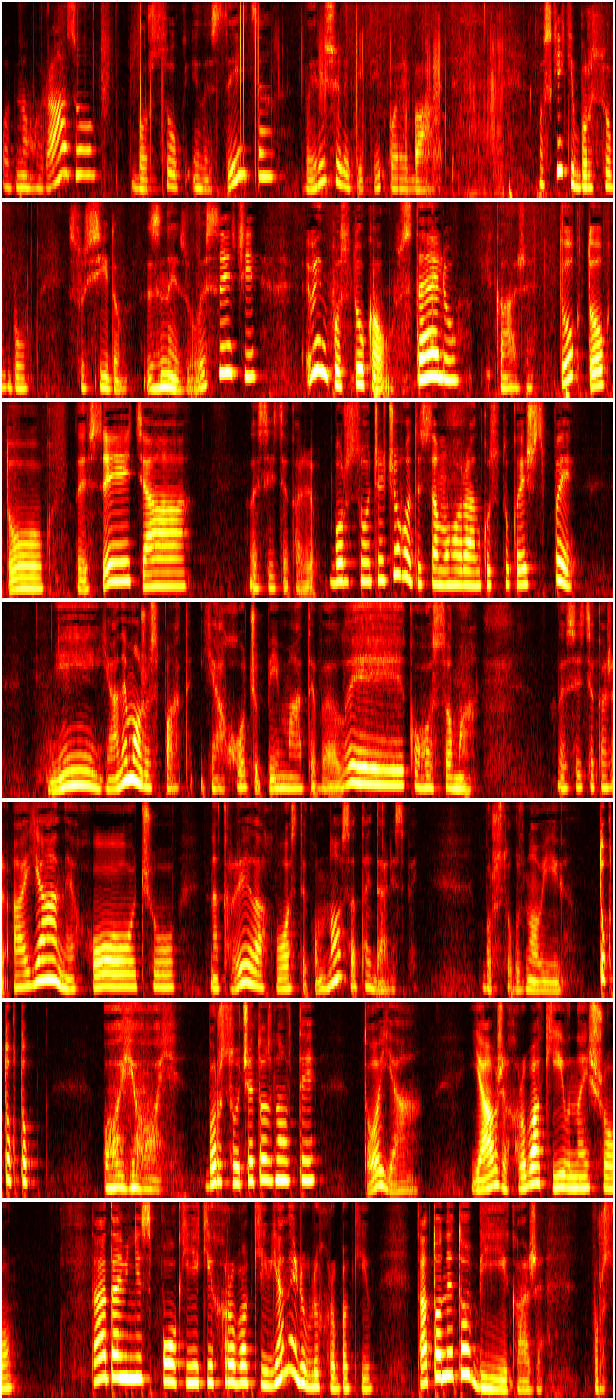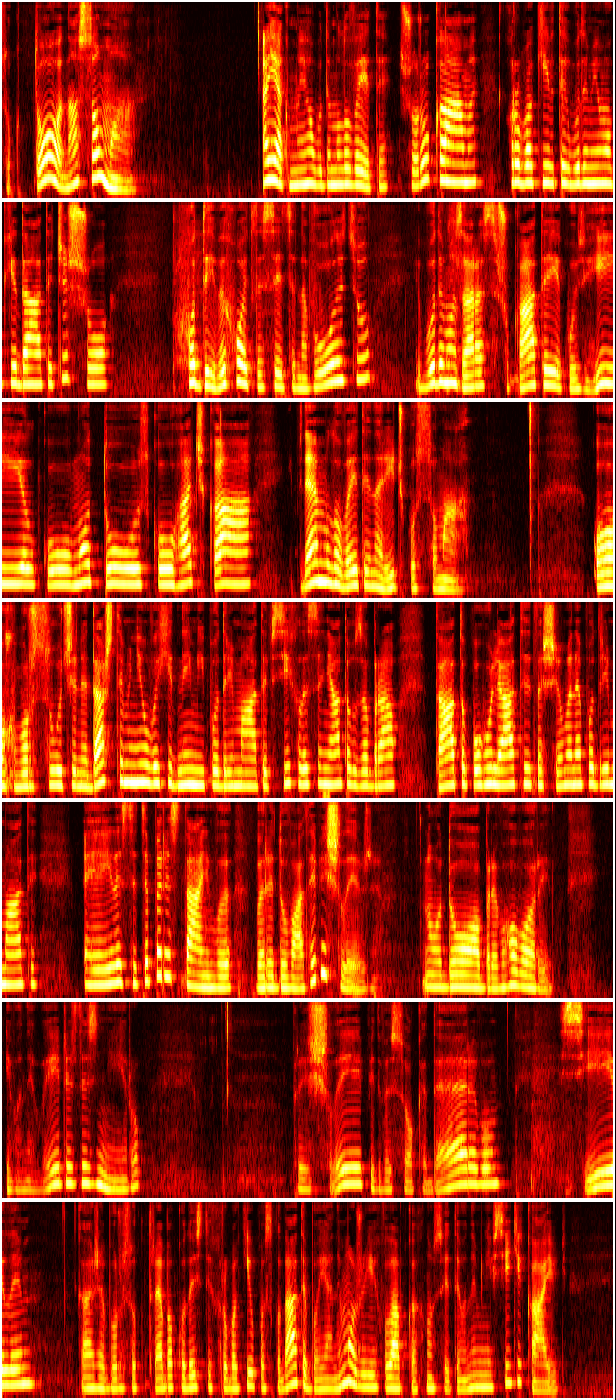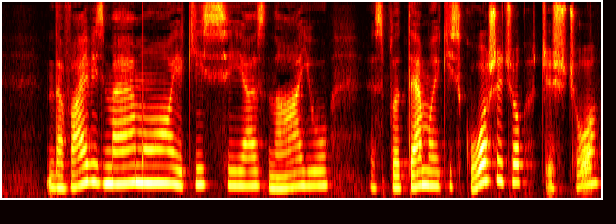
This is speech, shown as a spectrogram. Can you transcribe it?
Одного разу борсук і лисиця вирішили піти порибалити. Оскільки борсук був сусідом знизу лисичі, він постукав в стелю і каже: Тук-тук-тук, лисиця. Лисиця каже, борсуче, чого ти з самого ранку стукаєш спи? Ні, я не можу спати. Я хочу піймати великого сома. Лисиця каже, а я не хочу. Накрила хвостиком носа та й далі спить. Борсук знов її тук-тук-тук. Ой-ой, борсуче, то знов ти? То я. Я вже хробаків знайшов. Та дай мені спокій, яких хробаків. Я не люблю хробаків. Та то не тобі, каже борсук, то на сома. А як ми його будемо ловити? Що руками хробаків тих будемо йому кидати, чи що? Ходи, виходь, лисиця, на вулицю, і будемо зараз шукати якусь гілку, мотузку, гачка і підемо ловити на річку сома. Ох, борсуче, не даш ти мені у вихідний мій подрімати, всіх лисеняток забрав, тато погуляти, лишив мене подрімати. Ей, лисице, перестань ви- виридувати, пішли вже. Ну, добре, вговорив. І вони вилізли з нірок, прийшли під високе дерево, сіли. Каже борсук, треба кудись тих хробаків поскладати, бо я не можу їх в лапках носити. Вони мені всі тікають. Давай візьмемо якийсь, я знаю, сплетемо якийсь кошечок чи що.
